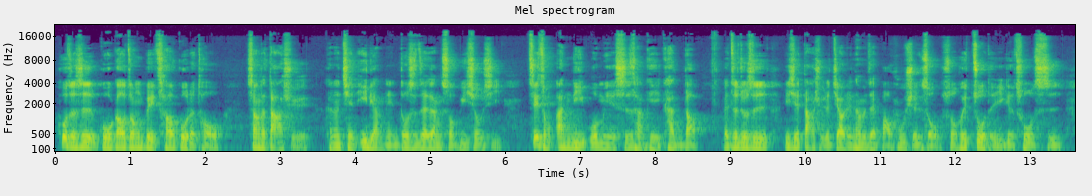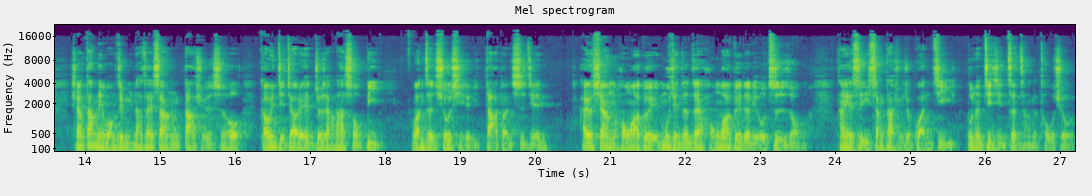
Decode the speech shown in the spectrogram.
或者是国高中被超过了头，上了大学，可能前一两年都是在让手臂休息。这种案例我们也时常可以看到，哎，这就是一些大学的教练他们在保护选手所会做的一个措施。像当年王建民他在上大学的时候，高英杰教练就让他手臂完整休息了一大段时间。还有像红袜队目前仍在红袜队的刘志荣，他也是一上大学就关机，不能进行正常的投球，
